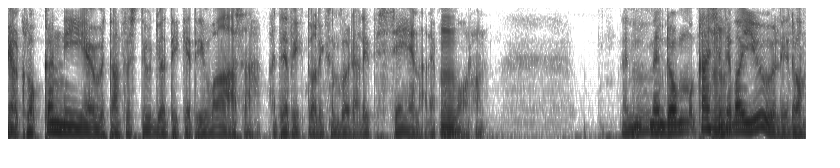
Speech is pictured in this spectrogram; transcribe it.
köa klockan nio utanför Studioticket i Vasa. Att jag fick då liksom börja lite senare på Mm. morgonen. Men, men då, kanske det var juli då.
